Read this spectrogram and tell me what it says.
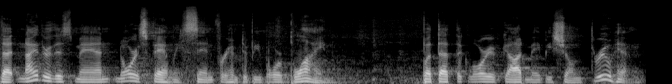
that neither this man nor his family sinned for him to be born blind, but that the glory of God may be shown through him.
